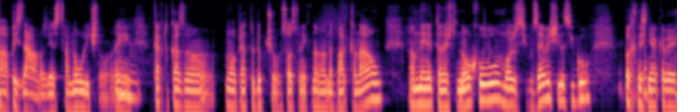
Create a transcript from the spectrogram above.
А, признавам, разбира се, това е много лично. Mm-hmm. И, както казва моят приятел Любчо, собственик на, на бар канал, а мнението е нещо много хубаво, може да си го вземеш и да си го пъхнеш някъде.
